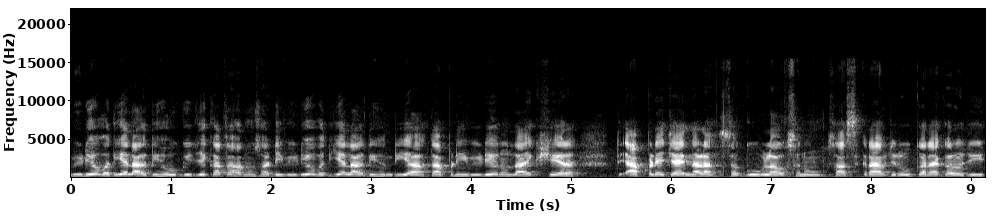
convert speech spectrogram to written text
ਵੀਡੀਓ ਵਧੀਆ ਲੱਗਦੀ ਹੋਊਗੀ, ਜੇਕਰ ਤੁਹਾਨੂੰ ਸਾਡੀ ਵੀਡੀਓ ਵਧੀਆ ਲੱਗਦੀ ਹੁੰਦੀ ਆ ਤਾਂ ਆਪਣੀ ਵੀਡੀਓ ਨੂੰ ਲਾਈਕ ਸ਼ੇਅਰ ਤੇ ਆਪਣੇ ਚੈਨਲ ਸੱਗੂ ਬਲੌਗਸ ਨੂੰ ਸਬਸਕ੍ਰਾਈਬ ਜ਼ਰੂਰ ਕਰਿਆ ਕਰੋ ਜੀ।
